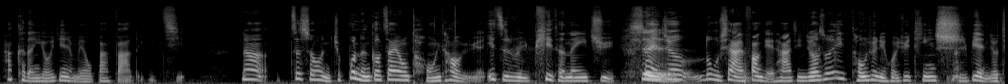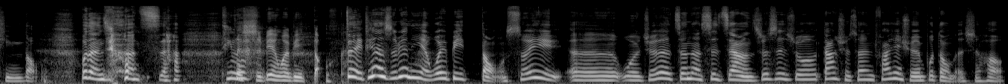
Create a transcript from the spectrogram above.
他可能有一点点没有办法理解。那这时候你就不能够再用同一套语言一直 repeat 那一句，是那你就录下来放给他听，就说：“哎、同学，你回去听十遍你就听懂，不能这样子啊。”听了十遍未必懂。对，听了十遍你也未必懂，所以呃，我觉得真的是这样子，就是说，当学生发现学生不懂的时候，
